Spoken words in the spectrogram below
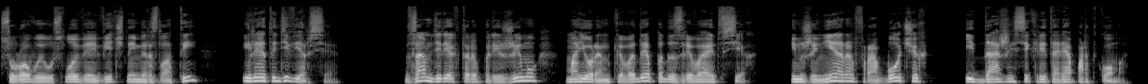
Суровые условия вечной мерзлоты или это диверсия? Замдиректора по режиму майор НКВД подозревает всех – инженеров, рабочих и даже секретаря порткома.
